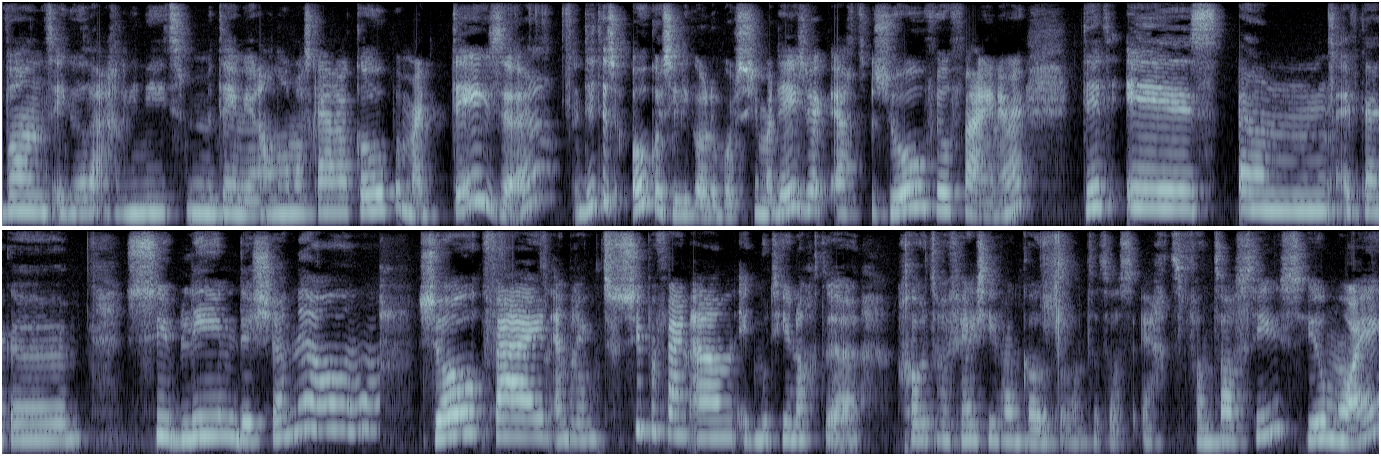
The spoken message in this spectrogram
Want ik wilde eigenlijk niet meteen weer een andere mascara kopen. Maar deze, dit is ook een siliconen borsteltje. Maar deze werkt echt zoveel fijner. Dit is, um, even kijken, Sublime de Chanel. Zo fijn en brengt super fijn aan. Ik moet hier nog de grotere versie van kopen. Want het was echt fantastisch. Heel mooi.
